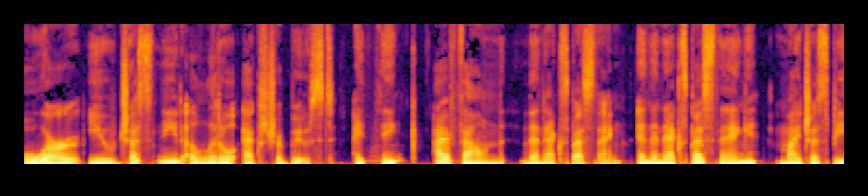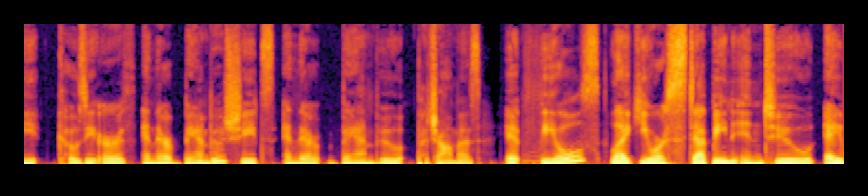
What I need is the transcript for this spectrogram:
or you just need a little extra boost, I think I've found the next best thing. And the next best thing might just be Cozy Earth and their bamboo sheets and their bamboo pajamas. It feels like you are stepping into a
